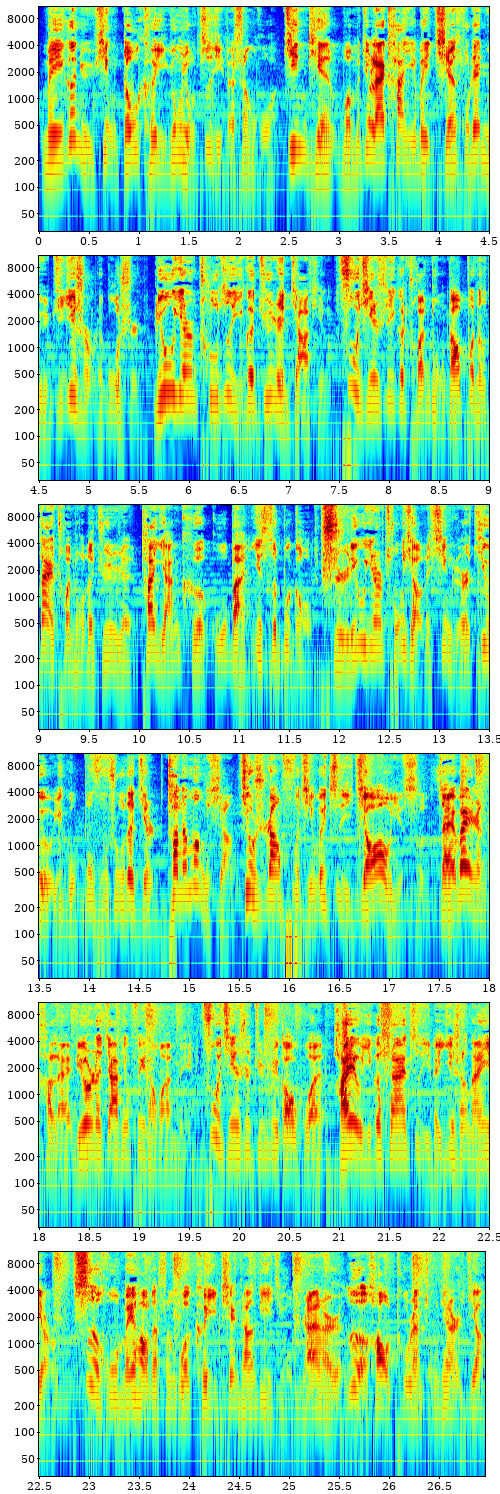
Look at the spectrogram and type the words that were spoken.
每个女性都可以拥有自己的生活。今天我们就来看一位前苏联女狙击手的故事。刘英出自一个军人家庭，父亲是一个传统到不能再传统的军人，他严苛古板，一丝不苟，使刘英从小的性格就有一股不服输的劲儿。她的梦想就是让父亲为自己骄傲一次。在外人看来，刘英的家庭非常完美，父亲是军队高官，还有一个深爱自己的医生男友，似乎美好的生活可以天长第九。然而噩耗突然从天而降。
